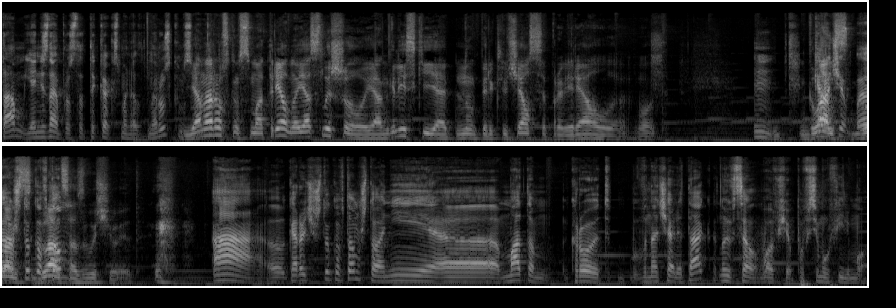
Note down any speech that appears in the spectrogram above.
там, я не знаю, просто ты как смотрел? на русском? Я на русском смотрел, но я слышал и английский, я, ну, переключался, проверял, вот. Mm. Гланс, Короче, гланс, штука гланс в том... озвучивает. А, э, короче, штука в том, что они э, матом кроют в начале так, ну и в целом вообще по всему фильму,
